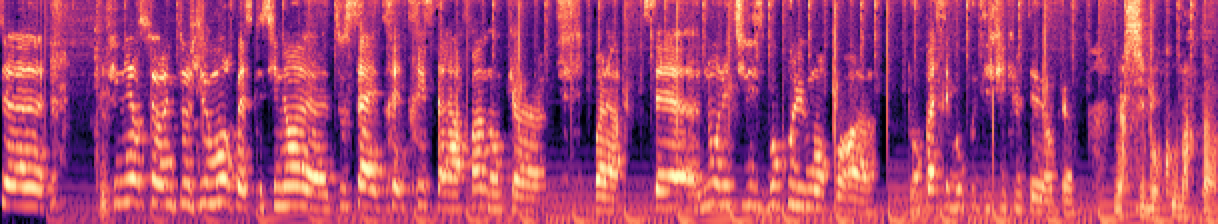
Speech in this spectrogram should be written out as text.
te, finir sur une touche d'humour parce que sinon euh, tout ça est très triste à la fin. Donc euh, voilà, c'est euh, nous on utilise beaucoup l'humour pour pour passer beaucoup de difficultés. Donc merci beaucoup Martha.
